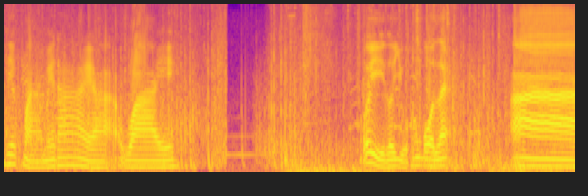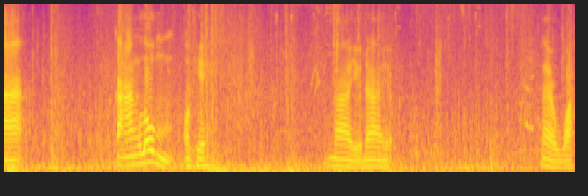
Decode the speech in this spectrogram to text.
เรียกหมาไม่ได้อะวายเฮ้ย เราอยู่ข้างบนแล้ว อ่า กลางล่ม โอเค ได้อยู่ได้อยู่ได้เหรอวะ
